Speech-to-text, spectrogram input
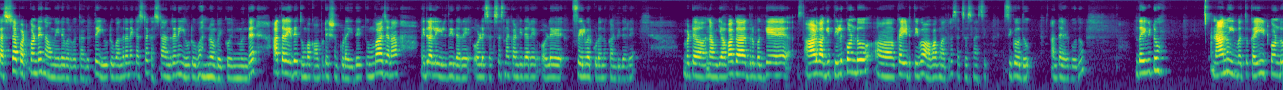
ಕಷ್ಟ ಪಟ್ಕೊಂಡೇ ನಾವು ಮೇಲೆ ಬರಬೇಕಾಗುತ್ತೆ. ಯೂಟ್ಯೂಬ್ ಅಂದ್ರೇ ಕಷ್ಟ ಕಷ್ಟ ಅಂದ್ರೇ ಯೂಟ್ಯೂಬ್ ಅನ್ನೋಬೇಕು ಇನ್ನು ಮುಂದೆ. ಆ ಥರ ಇದೆ. ತುಂಬ ಕಾಂಪಿಟೇಷನ್ ಕೂಡ ಇದೆ. ತುಂಬ ಜನ ಇದರಲ್ಲಿ ಇಳಿದಿದ್ದಾರೆ, ಒಳ್ಳೆ ಸಕ್ಸಸ್ನ ಕಂಡಿದ್ದಾರೆ, ಒಳ್ಳೆ ಫೇಲ್ವರ್ ಕೂಡ ಕಂಡಿದ್ದಾರೆ. ಬಟ್ ನಾವು ಯಾವಾಗ ಅದ್ರ ಬಗ್ಗೆ ಆಳವಾಗಿ ತಿಳ್ಕೊಂಡು ಕೈ ಇಡ್ತೀವೋ ಆವಾಗ ಮಾತ್ರ ಸಕ್ಸಸ್ನ ಸಿಗ್, ಸಿಗೋದು ಅಂತ ಹೇಳ್ಬೋದು. ದಯವಿಟ್ಟು ನಾನು ಇವತ್ತು ಕೈ ಇಟ್ಕೊಂಡು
